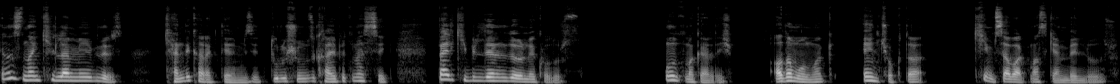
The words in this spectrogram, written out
en azından kirlenmeyebiliriz. Kendi karakterimizi, duruşumuzu kaybetmezsek belki birilerine de örnek oluruz. Unutma kardeşim, adam olmak en çok da kimse bakmazken belli olur.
